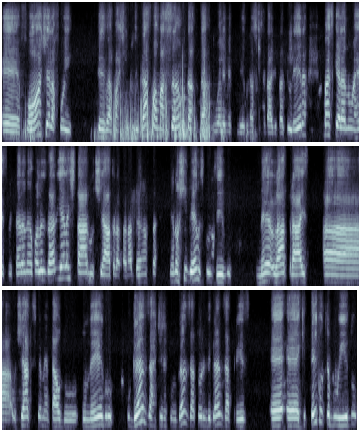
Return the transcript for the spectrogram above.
é, forte, ela foi teve a partir inclusive da formação da, da, do elemento negro na sociedade brasileira, mas que ela não é respeitada, não é valorizada, e ela está no teatro, ela está na dança. E nós tivemos, inclusive, né, lá atrás, a, o Teatro Experimental do, do Negro, grandes artistas, os grandes atores e grandes atrizes é, é, que têm contribuído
